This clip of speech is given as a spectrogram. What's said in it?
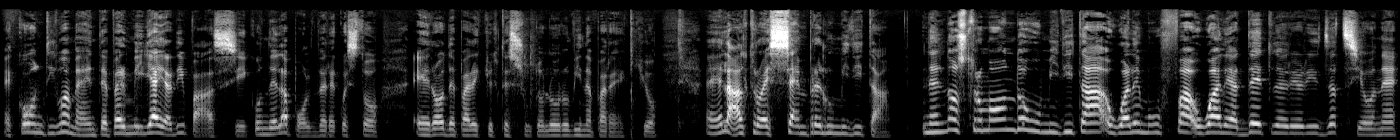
e continuamente per migliaia di passi con della polvere questo erode parecchio il tessuto, lo rovina parecchio. E l'altro è sempre l'umidità. Nel nostro mondo umidità uguale muffa uguale a deteriorizzazione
